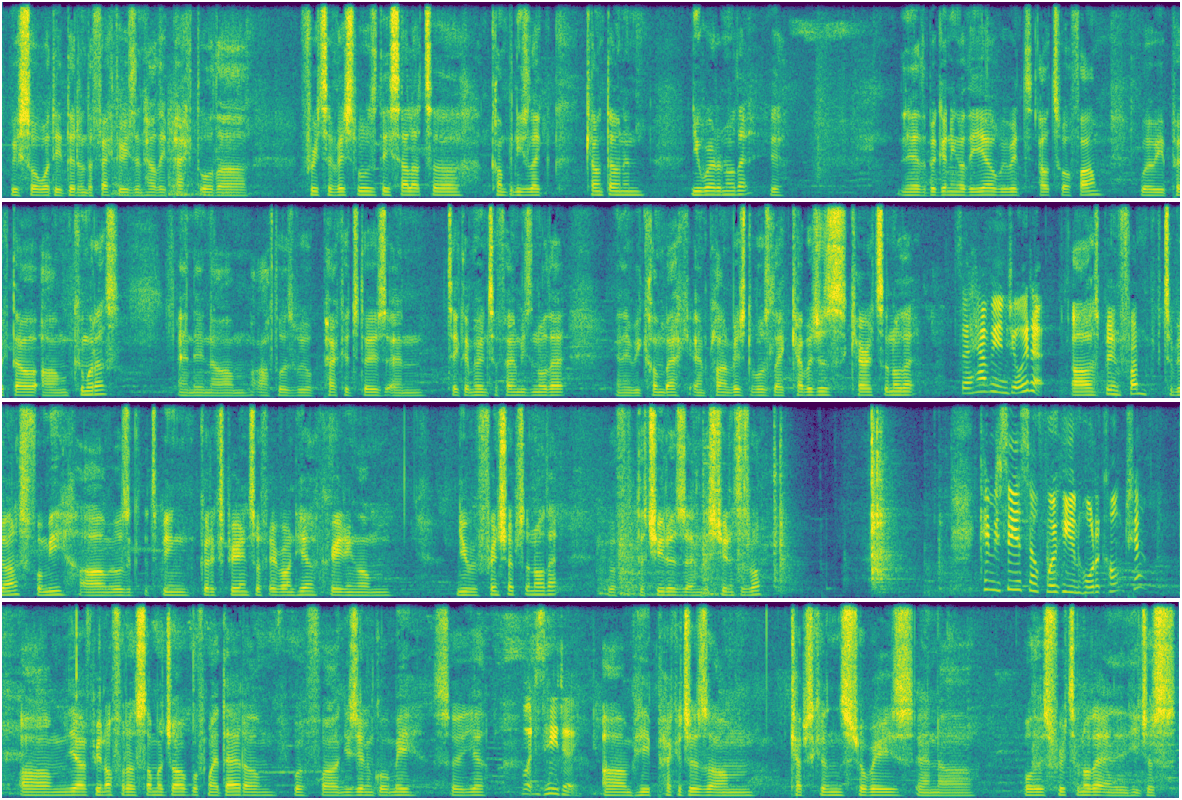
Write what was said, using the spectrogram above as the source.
We saw what they did in the factories and how they packed all the fruits and vegetables they sell out to companies like Countdown and New World and all that. Yeah. Near the beginning of the year, we went out to a farm where we picked our um, kumaras, and then um, afterwards we will package those and take them home to families and all that. And then we come back and plant vegetables like cabbages, carrots, and all that. So, have you enjoyed it? Uh, it's been fun, to be honest, for me. Um, it was it's been a good experience with everyone here, creating um, new friendships and all that with the tutors and the students as well. Can you see yourself working in horticulture? Um, yeah, I've been offered a summer job with my dad um, with uh, New Zealand Gourmet. So yeah, What does he do? um, he packages um, capsicums, strawberries, and uh, all those fruits and all that, and then he just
